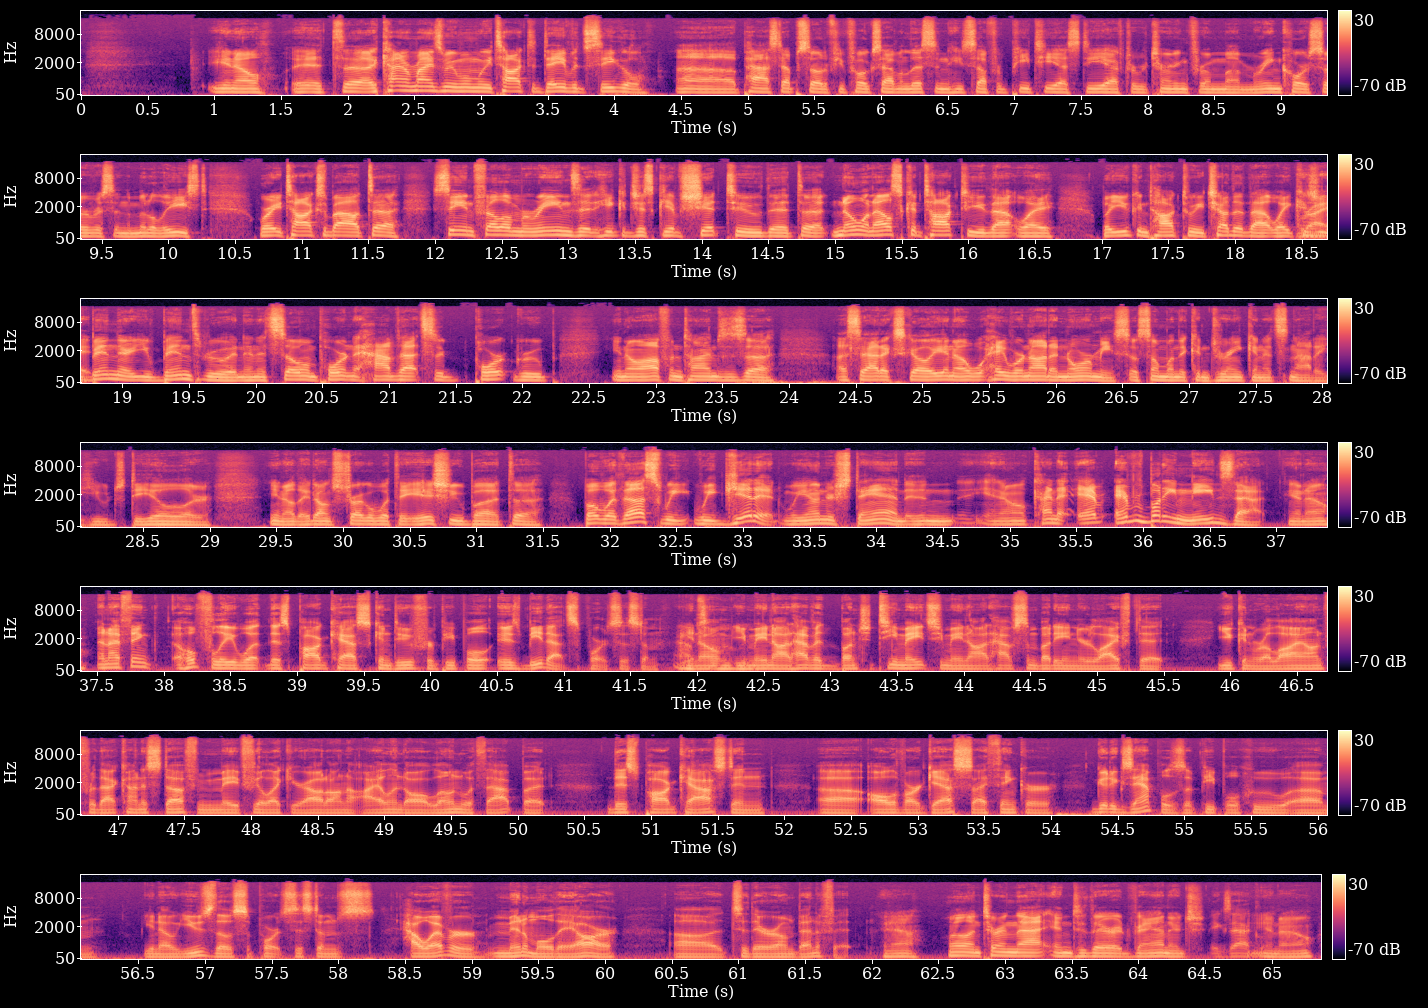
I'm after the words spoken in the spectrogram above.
you know it uh, it kind of reminds me when we talked to David Siegel uh, past episode, if you folks haven't listened, he suffered PTSD after returning from uh, Marine Corps service in the Middle East, where he talks about uh, seeing fellow Marines that he could just give shit to, that uh, no one else could talk to you that way, but you can talk to each other that way because Right. you've been there, you've been through it, and it's so important to have that support group. You know, oftentimes as a us addicts go, you know, hey, we're not a normie, so someone that can drink and it's not a huge deal, or you know, they don't struggle with the issue, but uh, but with us, we we get it, we understand, and you know, kind of ev- everybody needs that, you know. And I think hopefully what this podcast can do for people is be that support system. You know, you may not have a bunch of teammates, you may not have somebody in your life that you can rely on for that kind of stuff, and you may feel like you're out on an island all alone with that. But this podcast and uh, all of our guests, I think, are good examples of people who um, you know use those support systems, however minimal they are, uh, to their own benefit. Yeah. Well, and turn that into their advantage. Exactly. You know,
